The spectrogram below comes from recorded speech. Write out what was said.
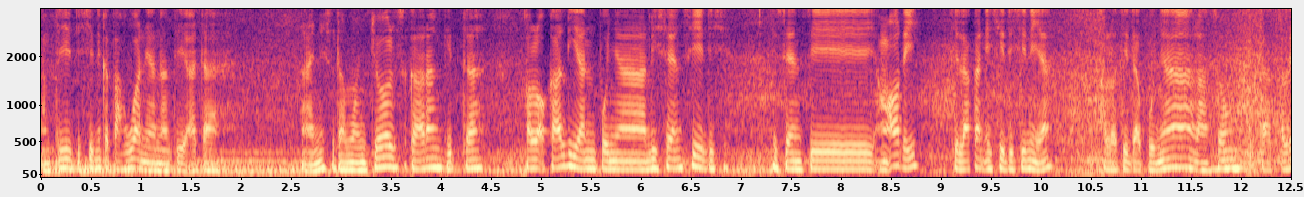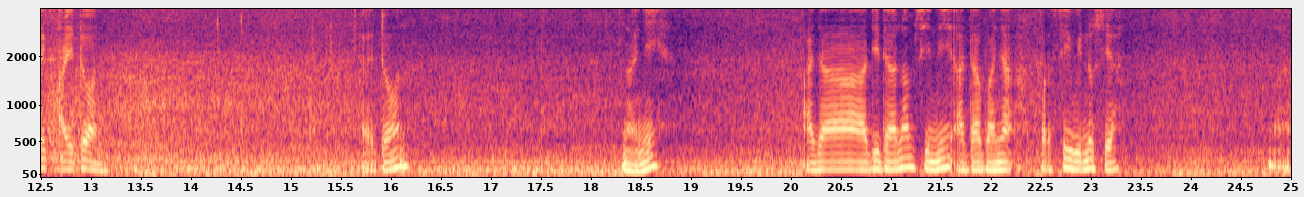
Nanti di sini ketahuan ya nanti ada nah ini sudah muncul. Sekarang kita kalau kalian punya lisensi lisensi yang ori silahkan isi di sini ya. Kalau tidak punya langsung kita klik I don't I don't nah ini ada di dalam sini ada banyak versi Windows ya. Nah,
